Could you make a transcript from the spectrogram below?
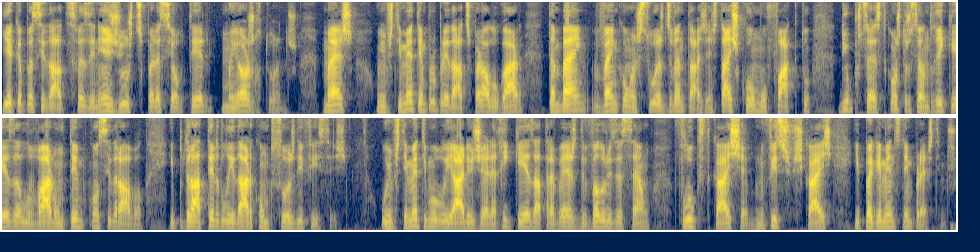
e a capacidade de se fazerem ajustes para se obter maiores retornos. Mas o investimento em propriedades para alugar também vem com as suas desvantagens, tais como o facto de o processo de construção de riqueza levar um tempo considerável e poderá ter de lidar com pessoas difíceis. O investimento imobiliário gera riqueza através de valorização, fluxo de caixa, benefícios fiscais e pagamentos de empréstimos.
